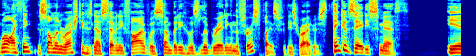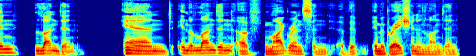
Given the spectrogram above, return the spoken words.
Well, I think Salman Rushdie, who's now 75, was somebody who was liberating in the first place for these writers. Think of Zadie Smith in London and in the London of migrants and of the immigration in London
